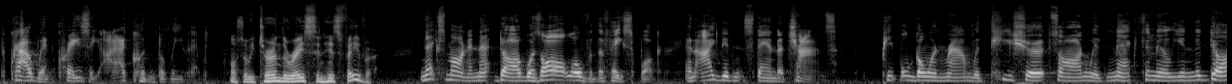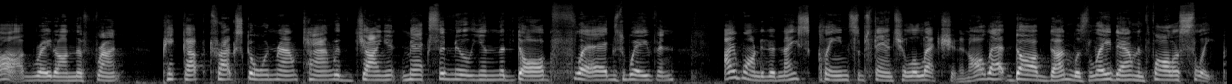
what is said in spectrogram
The crowd went crazy. I couldn't believe it. Oh, so he turned the race in his favor. Next morning, that dog was all over the Facebook, and I didn't stand a chance. People going round with t shirts on with Maximilian the dog right on the front. Pickup trucks going round town with giant Maximilian the dog flags waving. I wanted a nice, clean, substantial election, and all that dog done was lay down and fall asleep.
